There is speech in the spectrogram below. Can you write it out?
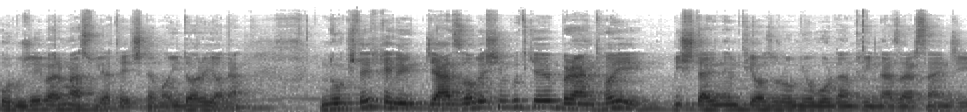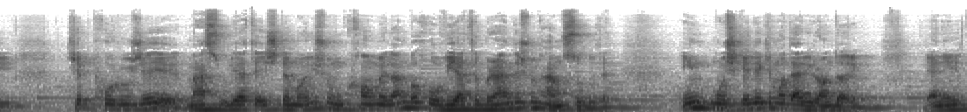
پروژه‌ای برای مسئولیت اجتماعی داره یا نه؟ نکته خیلی جذابش این بود که برندهایی بیشترین امتیاز رو می آوردن تو این نظرسنجی که پروژه مسئولیت اجتماعیشون کاملا با هویت برندشون همسو بوده. این مشکلیه که ما در ایران داریم. یعنی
